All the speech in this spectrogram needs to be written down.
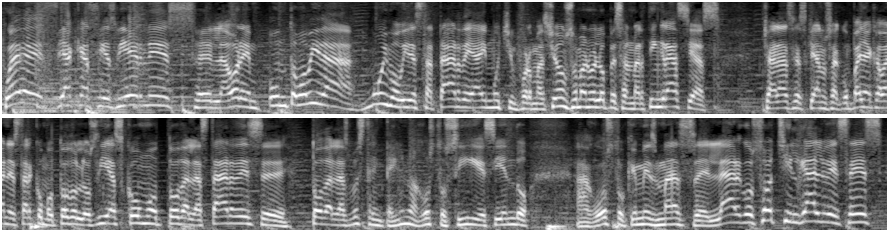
Jueves, ya casi es viernes, eh, la hora en punto movida. Muy movida esta tarde, hay mucha información. Soy Manuel López San Martín, gracias. Muchas gracias que ya nos acompaña. Acaban de estar como todos los días, como todas las tardes, eh, todas las pues 31 de agosto sigue siendo agosto, qué mes más eh, largo. Xochil Gálvez es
